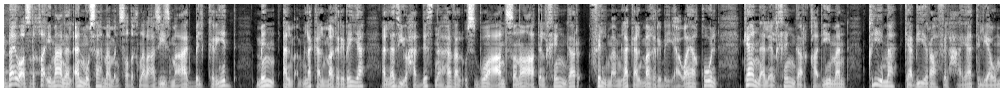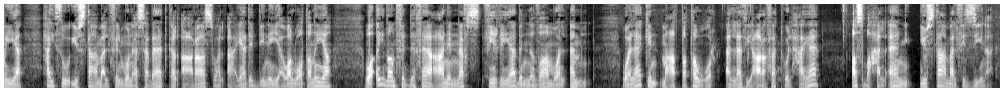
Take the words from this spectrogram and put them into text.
أحبائي وأصدقائي معنا الآن مساهمة من صديقنا العزيز معاد بالكريد من المملكة المغربية الذي يحدثنا هذا الأسبوع عن صناعة الخنجر في المملكة المغربية ويقول كان للخنجر قديما قيمة كبيرة في الحياة اليومية حيث يستعمل في المناسبات كالأعراس والأعياد الدينية والوطنية وأيضا في الدفاع عن النفس في غياب النظام والأمن. ولكن مع التطور الذي عرفته الحياة أصبح الآن يستعمل في الزينة.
